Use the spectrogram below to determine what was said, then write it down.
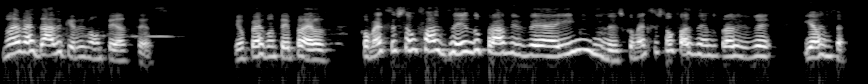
Não é verdade que eles vão ter acesso. Eu perguntei para elas, como é que vocês estão fazendo para viver aí, meninas? Como é que vocês estão fazendo para viver? E elas me disseram,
